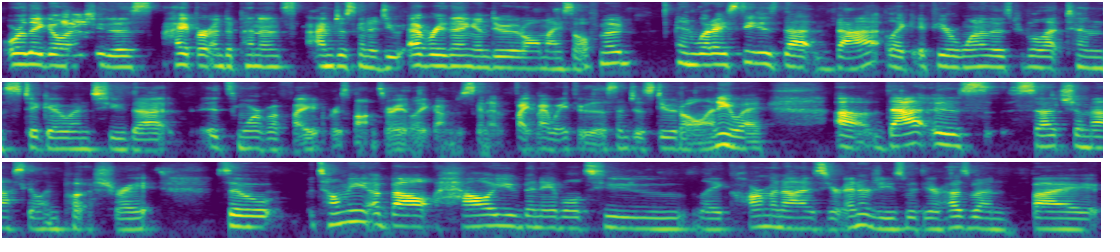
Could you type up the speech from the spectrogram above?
Or they go into this hyper independence. I'm just going to do everything and do it all myself mode. And what I see is that that, like, if you're one of those people that tends to go into that, it's more of a fight response, right? Like, I'm just going to fight my way through this and just do it all anyway. Uh, that is such a masculine push, right? So tell me about how you've been able to like harmonize your energies with your husband by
